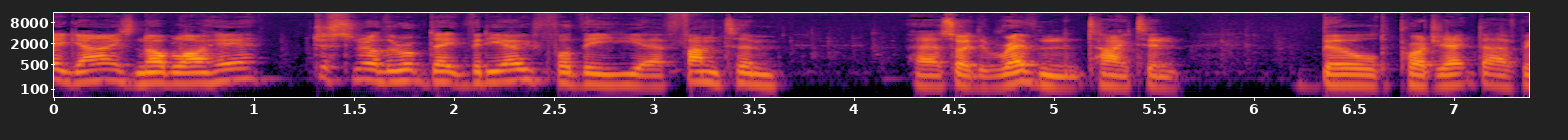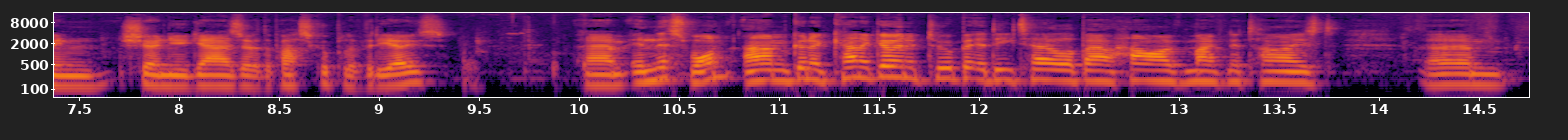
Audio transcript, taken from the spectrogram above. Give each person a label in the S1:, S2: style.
S1: Hey guys, Gnoblar here. Just another update video for the uh, Phantom, uh, sorry, the Revenant Titan build project that I've been showing you guys over the past couple of videos. Um, in this one, I'm going to kind of go into a bit of detail about how I've magnetised um,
